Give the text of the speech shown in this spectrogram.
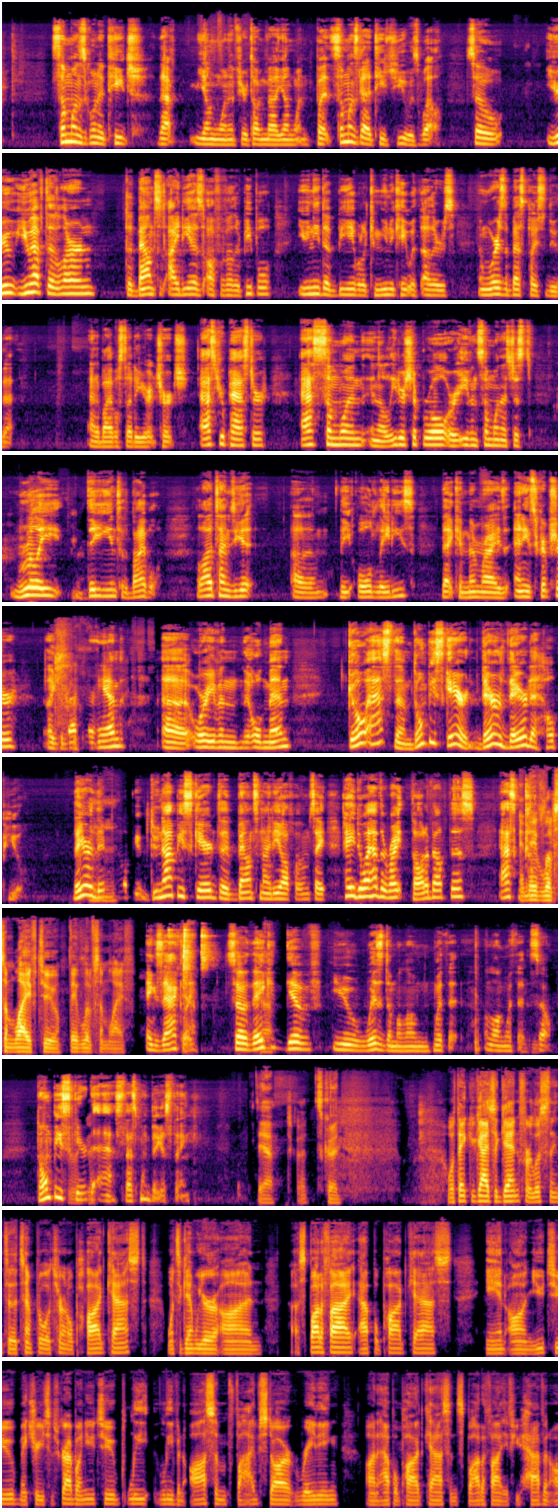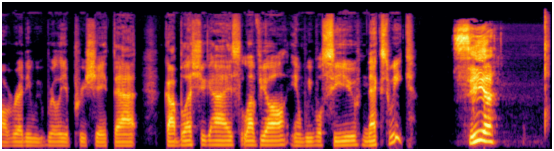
someone's going to teach that young one if you're talking about a young one, but someone's got to teach you as well. So you you have to learn to bounce ideas off of other people. You need to be able to communicate with others. And where's the best place to do that? At a Bible study or at church. Ask your pastor, ask someone in a leadership role or even someone that's just really digging into the Bible. A lot of times you get um, the old ladies that can memorize any scripture like the back of their hand, uh, or even the old men. Go ask them. Don't be scared. They're there to help you. They are there to help you. Do not be scared to bounce an idea off of them. Say, "Hey, do I have the right thought about this?" Ask. and they've lived some life too they've lived some life exactly. So they Yeah. can give you wisdom along with it. Along with it. So don't be scared good. to ask. That's my biggest thing. yeah, it's good it's good. Well, thank you guys again for listening to the Temporal Eternal podcast. Once again, we are on uh, Spotify, Apple Podcasts, and on YouTube. Make sure you subscribe on YouTube. Leave, leave an awesome five star rating on Apple Podcasts and Spotify if you haven't already. We really appreciate that. God bless you guys. Love y'all. And we will see you next week. See ya.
